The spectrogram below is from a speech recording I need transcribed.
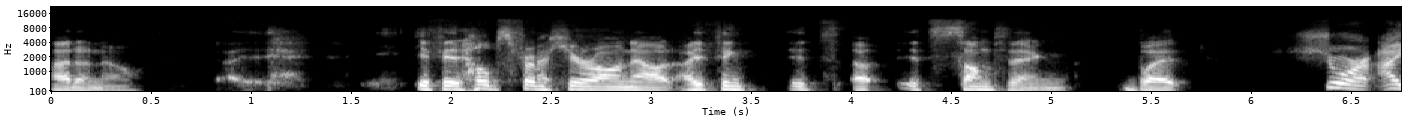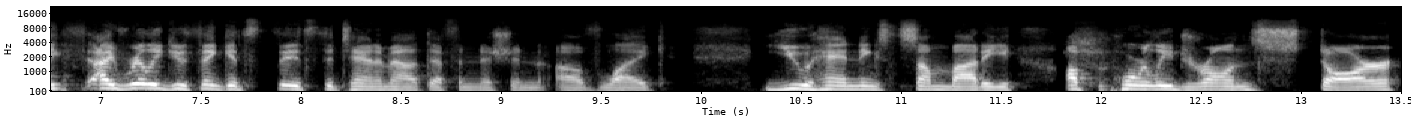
I don't know. If it helps from here on out i think it's uh, it's something but Sure, I I really do think it's it's the tantamount definition of like you handing somebody a poorly drawn star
